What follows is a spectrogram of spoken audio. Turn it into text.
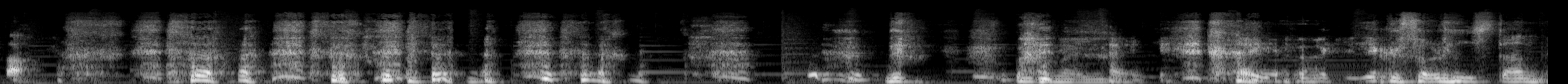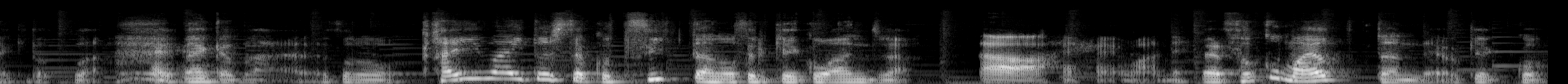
た。まあまあいいね。はい。結局それにしたんだけどさ、はいなんかさ、その、界隈としてはこう、ツイッター載せる傾向あんじゃん。だああ、はいはい、まあね。からそこ迷ったんだよ、結構。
